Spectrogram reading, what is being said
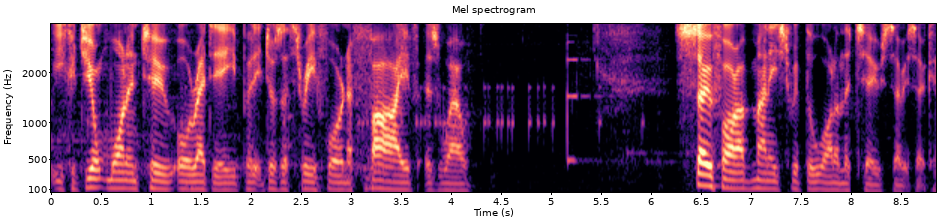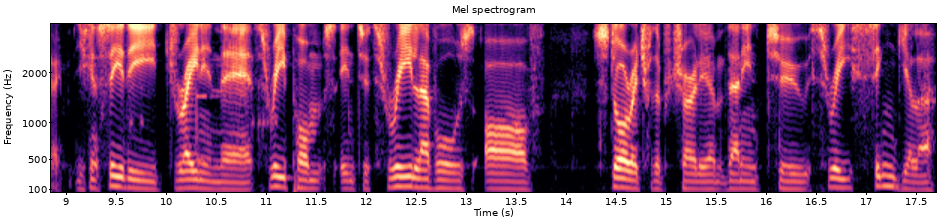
You could jump 1 and 2 already, but it does a 3, 4 and a 5 as well. So far I've managed with the 1 and the 2, so it's okay. You can see the drain in there, 3 pumps into 3 levels of storage for the petroleum, then into three singular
